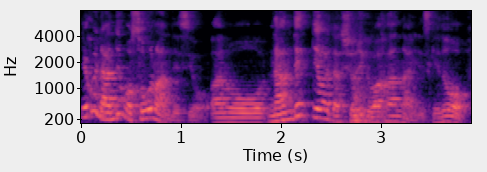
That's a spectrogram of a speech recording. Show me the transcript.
いいやこれ何でもそうなんですよ。あのなんでって言われたら正直わかんないですけど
